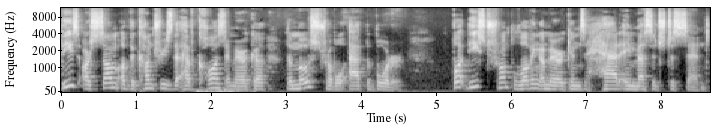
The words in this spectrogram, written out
these are some of the countries that have caused America the most trouble at the border. But these Trump loving Americans had a message to send.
